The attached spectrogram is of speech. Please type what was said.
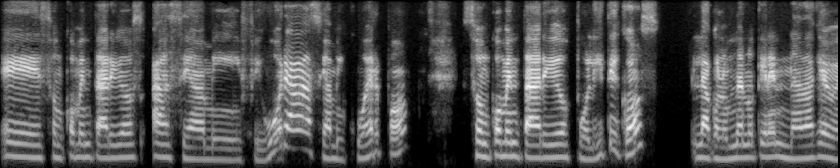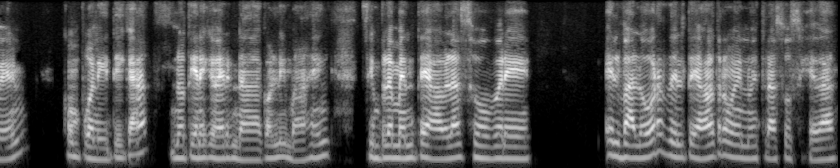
eh, son comentarios hacia mi figura, hacia mi cuerpo, son comentarios políticos. La columna no tiene nada que ver con política, no tiene que ver nada con la imagen, simplemente habla sobre el valor del teatro en nuestra sociedad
